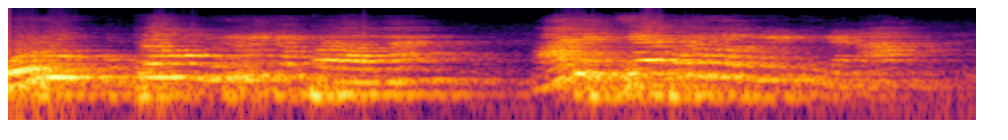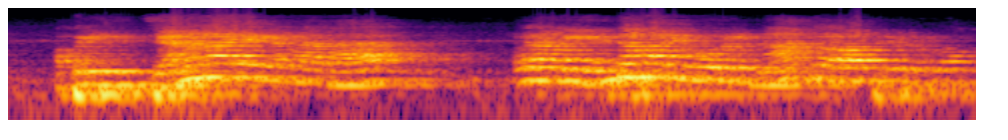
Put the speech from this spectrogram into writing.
ஒரு குற்றமும் நிரூபிக்கப்படாம அடிச்சே படுகொலை பண்ணிருக்கீங்கன்னா அப்ப இது ஜனநாயக நாடா இல்ல நம்ம எந்த மாதிரி ஒரு நாட்டை வாழ்ந்துட்டு இருக்கோம்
